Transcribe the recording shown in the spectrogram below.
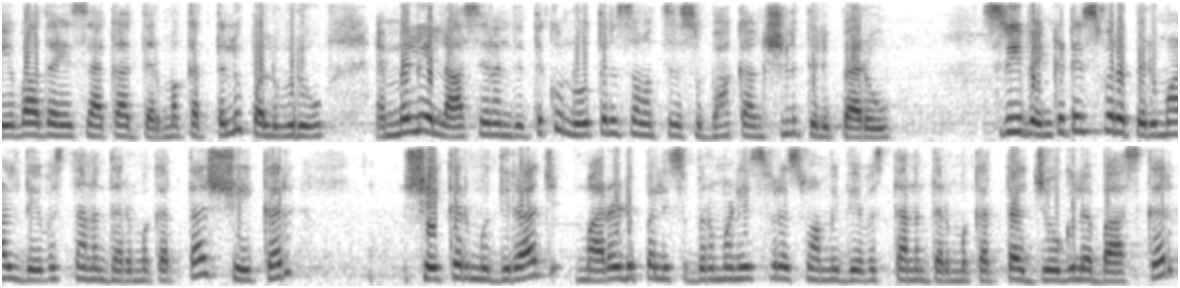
దేవాదాయ శాఖ ధర్మకర్తలు పలువురు ఎమ్మెల్యే లాసినందితకు నూతన సంవత్సర శుభాకాంక్షలు తెలిపారు. శ్రీ వెంకటేశ్వర పెరుమాళ్ దేవస్థాన ధర్మకర్త శేఖర్ శేఖర్ ముదిరాజ్ మారడిపల్లి సుబ్రహ్మణ్యేశ్వర స్వామి దేవస్థానం ధర్మకర్త జోగుల భాస్కర్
